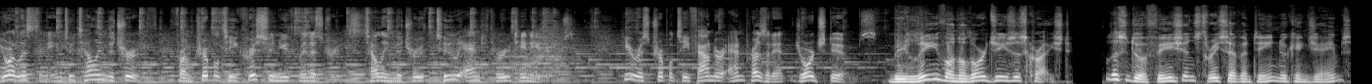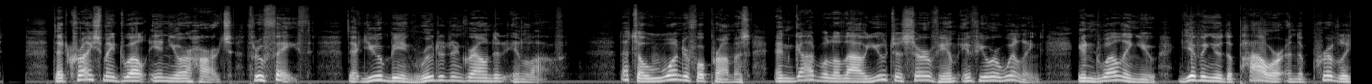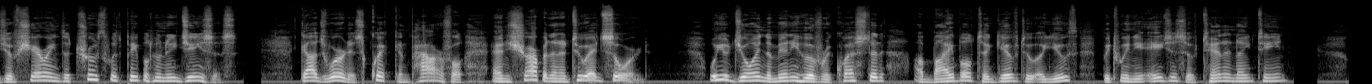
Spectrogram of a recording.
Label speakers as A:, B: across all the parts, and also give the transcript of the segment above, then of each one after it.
A: You're listening to Telling the Truth from Triple T Christian Youth Ministries, telling the truth to and through teenagers. Here is Triple T founder and president George Dooms.
B: Believe on the Lord Jesus Christ. Listen to Ephesians 3:17, New King James, that Christ may dwell in your hearts through faith, that you being rooted and grounded in love. That's a wonderful promise, and God will allow you to serve Him if you are willing, indwelling you, giving you the power and the privilege of sharing the truth with people who need Jesus. God's Word is quick and powerful and sharper than a two-edged sword. Will you join the many who have requested a Bible to give to a youth between the ages of 10 and 19?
